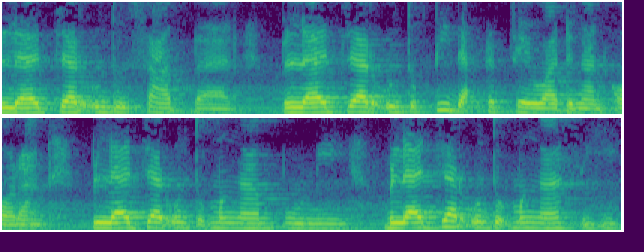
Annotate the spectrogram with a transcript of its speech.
belajar untuk sabar, belajar untuk tidak kecewa dengan orang, belajar untuk mengampuni, belajar untuk mengasihi,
